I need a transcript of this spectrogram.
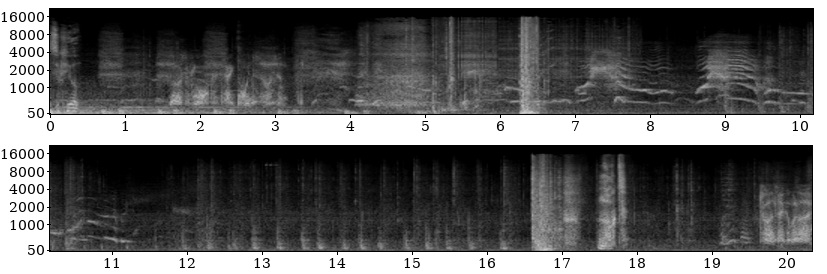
Secure. Last floor. Take point, Sergeant. Locked. Try and take him alive.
